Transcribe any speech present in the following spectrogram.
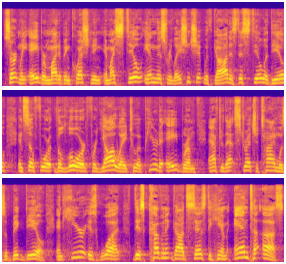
certainly Abram might have been questioning Am I still in this relationship with God? Is this still a deal? And so, for the Lord, for Yahweh to appear to Abram after that stretch of time was a big deal. And here is what what this covenant God says to him and to us.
